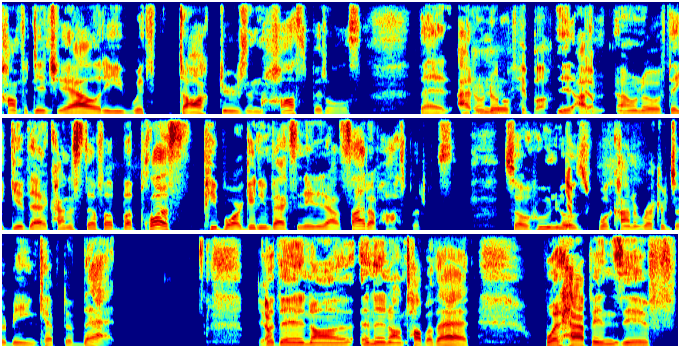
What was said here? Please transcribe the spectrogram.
confidentiality with doctors and hospitals that I don't know if HIPAA. yeah, I, Yep. don't, I don't know if they give that kind of stuff up. But plus, people are getting vaccinated outside of hospitals, so who knows what kind of records are being kept of that. Yeah. But then, uh, and then on top of that, what happens if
